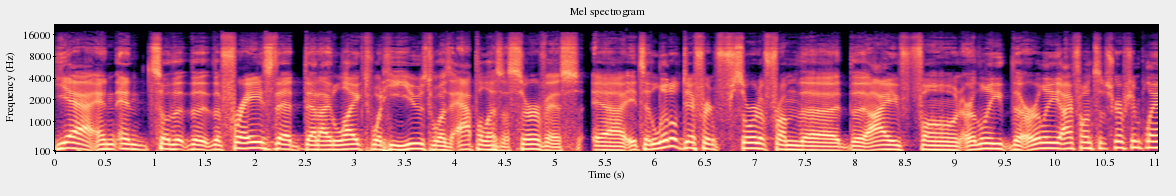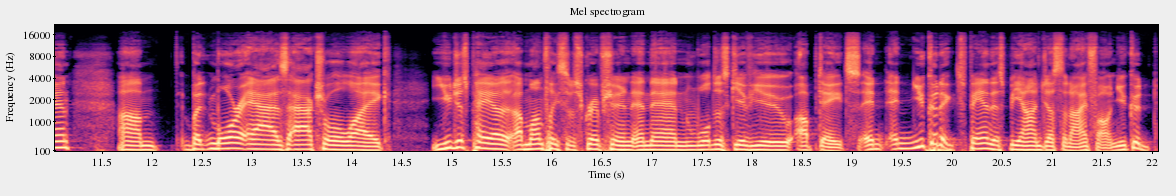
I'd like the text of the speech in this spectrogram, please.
Yeah, and and so the, the the phrase that that I liked what he used was Apple as a service. Uh, it's a little different, sort of from the the iPhone early the early iPhone subscription plan, um, but more as actual like you just pay a, a, monthly subscription and then we'll just give you updates and and you could expand this beyond just an iphone you could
